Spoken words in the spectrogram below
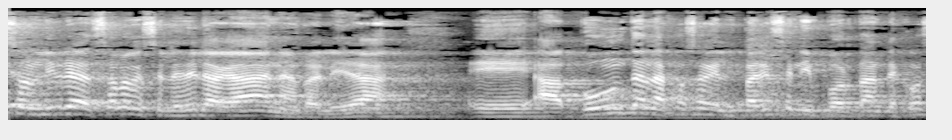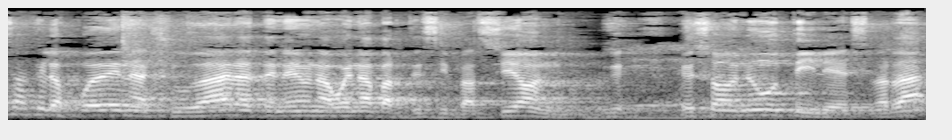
ustedes son libres de hacer lo que se les dé la gana en realidad. Eh, apuntan las cosas que les parecen importantes, cosas que los pueden ayudar a tener una buena participación, que, que son útiles, ¿verdad?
